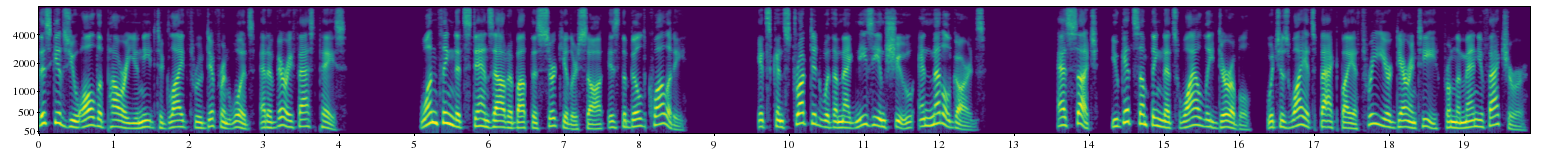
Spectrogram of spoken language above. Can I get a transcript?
This gives you all the power you need to glide through different woods at a very fast pace. One thing that stands out about this circular saw is the build quality. It's constructed with a magnesium shoe and metal guards. As such, you get something that's wildly durable, which is why it's backed by a 3 year guarantee from the manufacturer.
